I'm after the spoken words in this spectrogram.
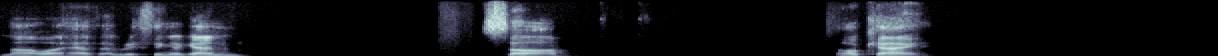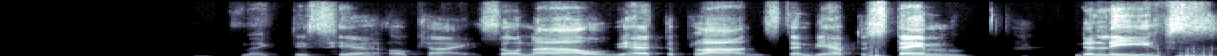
Now I have everything again. So, okay. Make this here. Okay. So now we had the plants. Then we have the stem, the leaves,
